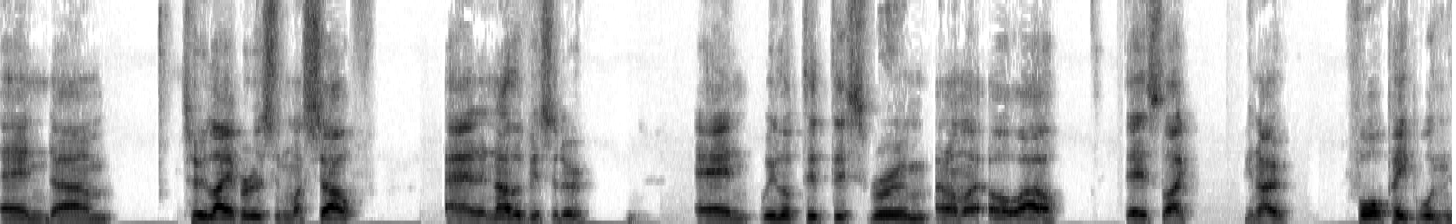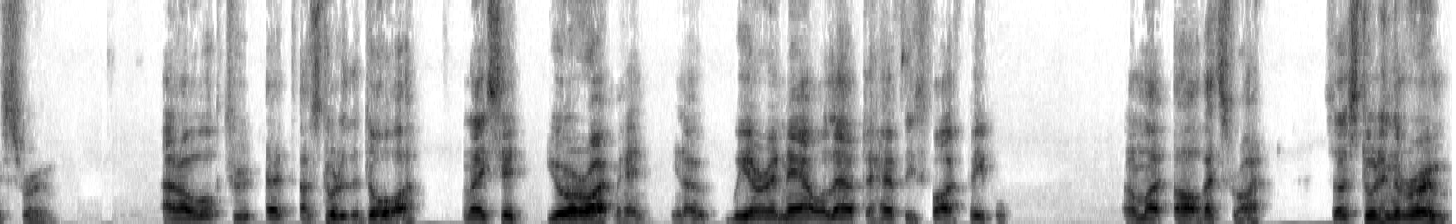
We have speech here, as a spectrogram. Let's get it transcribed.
and um, two labourers and myself and another visitor, and we looked at this room and I'm like, oh wow, there's like you know four people in this room, and I walked through, I stood at the door and they said, you're all right, man. You know, we are now allowed to have these five people. And I'm like, oh, that's right. So I stood in the room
